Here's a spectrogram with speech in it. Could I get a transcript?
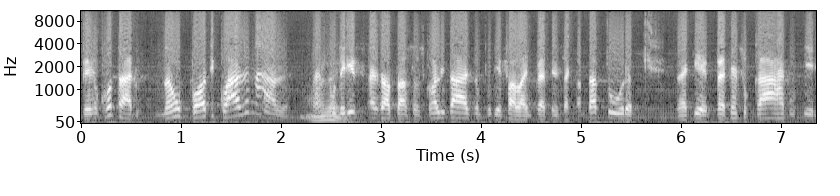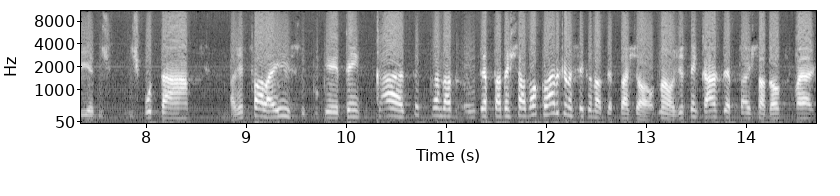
pelo contrário, não pode quase nada. Né? Poderia exaltar suas qualidades, não poderia falar em pertença à candidatura, né? que pertence o cargo que iria disputar. A gente fala isso porque tem caso, tem candidato, o deputado estadual, claro que vai ser candidato a deputado estadual. Não, a gente tem caso de deputado estadual que vai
